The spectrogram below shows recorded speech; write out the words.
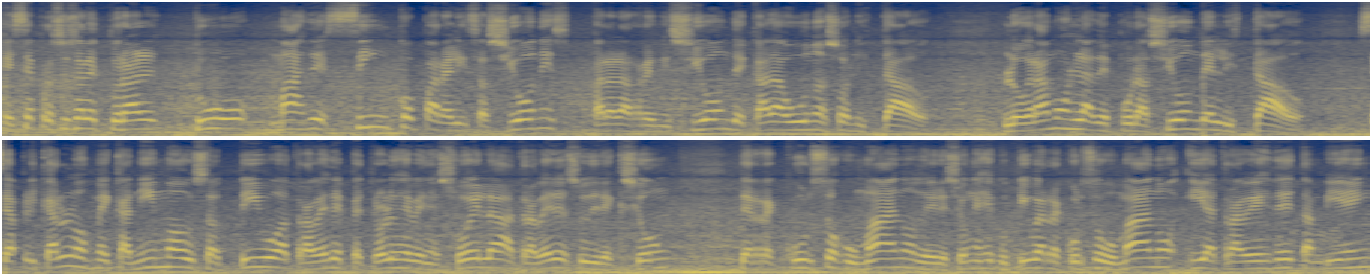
Ese proceso electoral tuvo más de cinco paralizaciones para la revisión de cada uno de esos listados. Logramos la depuración del listado. Se aplicaron los mecanismos exhaustivos a través de Petróleos de Venezuela, a través de su dirección de recursos humanos, de Dirección Ejecutiva de Recursos Humanos y a través de también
